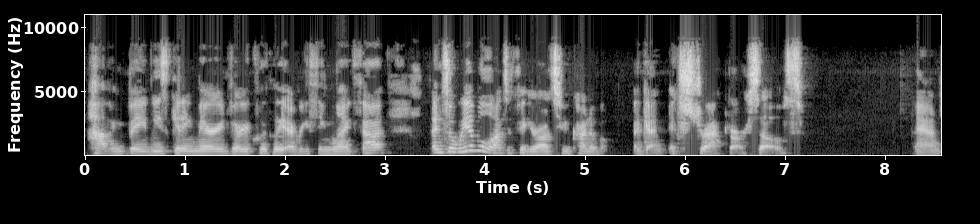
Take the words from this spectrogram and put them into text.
having babies, getting married very quickly, everything like that. And so we have a lot to figure out to kind of, again, extract ourselves. And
